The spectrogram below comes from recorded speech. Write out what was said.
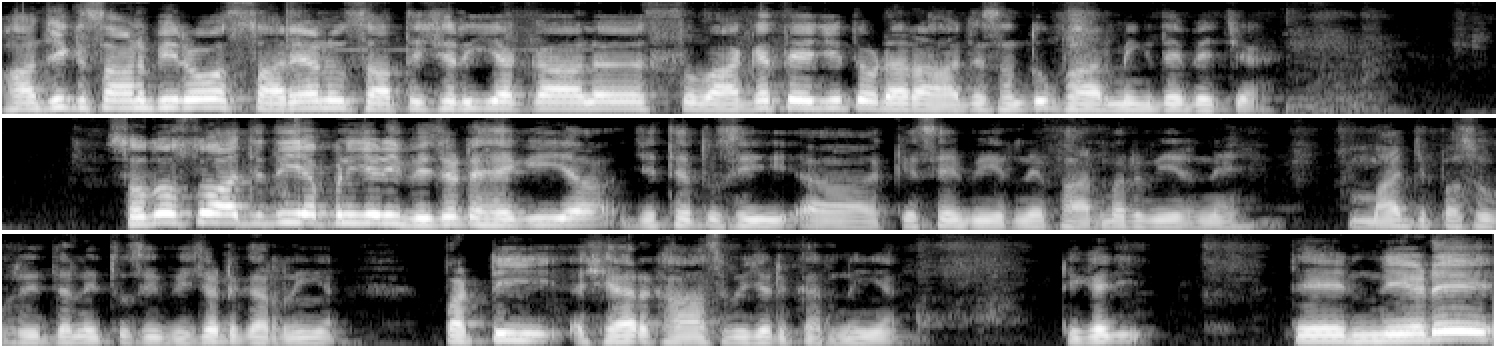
ਹਾਂਜੀ ਕਿਸਾਨ ਵੀਰੋ, ਸਾਰਿਆਂ ਨੂੰ ਸਤਿ ਸ਼੍ਰੀ ਅਕਾਲ। ਸਵਾਗਤ ਹੈ ਜੀ ਤੁਹਾਡਾ ਰਾਜ ਸੰਧੂ ਫਾਰਮਿੰਗ ਦੇ ਵਿੱਚ। ਸੋ ਦੋਸਤੋ, ਅੱਜ ਦੀ ਆਪਣੀ ਜਿਹੜੀ ਵਿਜ਼ਿਟ ਹੈਗੀ ਆ, ਜਿੱਥੇ ਤੁਸੀਂ ਕਿਸੇ ਵੀਰ ਨੇ, ਫਾਰਮਰ ਵੀਰ ਨੇ ਮੱਝ ਪਸ਼ੂ ਖਰੀਦਣ ਲਈ ਤੁਸੀਂ ਵਿਜ਼ਿਟ ਕਰਨੀ ਆ, ਪੱਟੀ ਸ਼ਹਿਰ ਖਾਸ ਵਿਜ਼ਿਟ ਕਰਨੀ ਆ, ਠੀਕ ਹੈ ਜੀ? ਤੇ ਨੇੜੇ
